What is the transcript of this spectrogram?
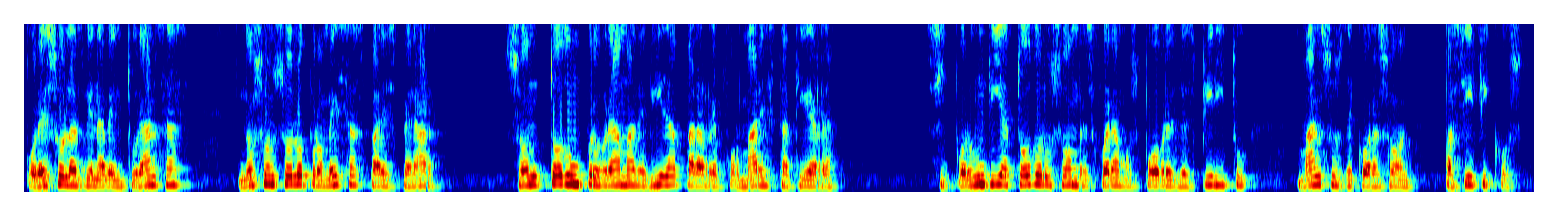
Por eso las bienaventuranzas no son sólo promesas para esperar, son todo un programa de vida para reformar esta tierra. Si por un día todos los hombres fuéramos pobres de espíritu, mansos de corazón, pacíficos,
